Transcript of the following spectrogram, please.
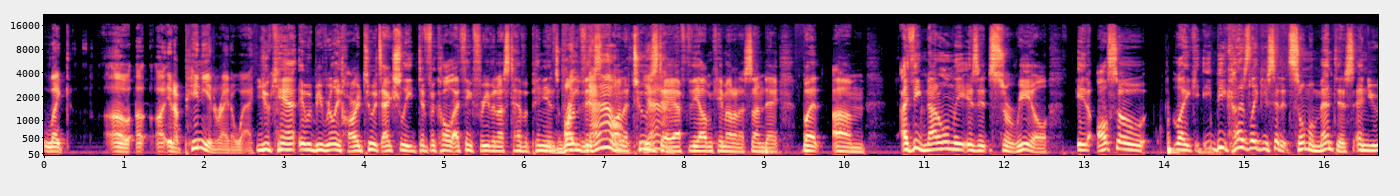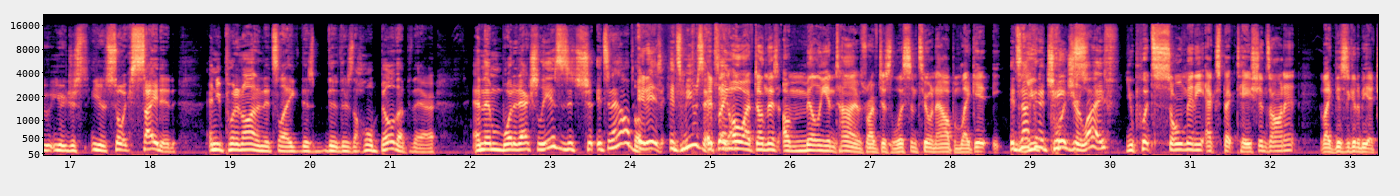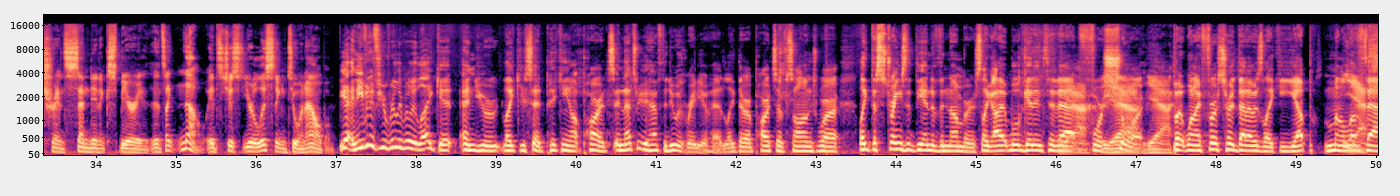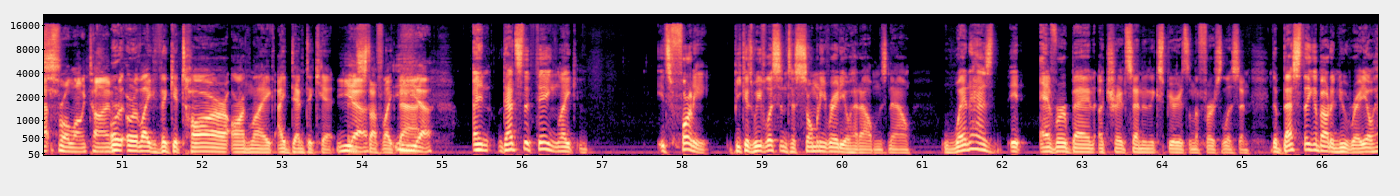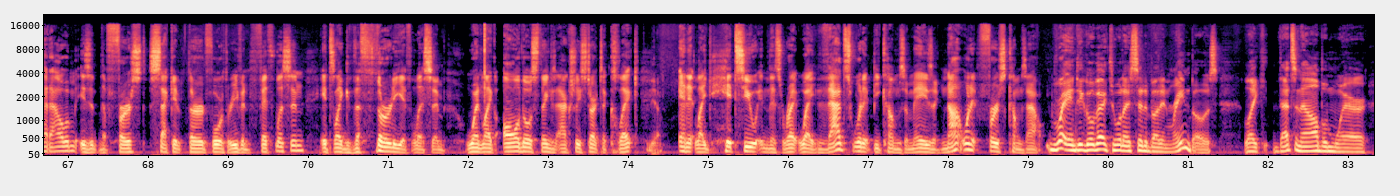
like a, a, a- an opinion right away. You can't it would be really hard to. It's actually difficult i think for even us to have opinions on this now, on a tuesday yeah. after the album came out on a sunday. But um i think not only is it surreal it also like because like you said it's so momentous and you you're just you're so excited and you put it on and it's like this there's a whole build up there and then what it actually is is it's it's an album It is. it's music It's like, And oh, I've done this a million times where I've just listened to an album. Like it It's not gonna change your life. You put so many expectations on it. Like this is gonna be a transcendent experience. And it's like, no, it's just you're listening to an album. Yeah, and even if you really, really like it, and you're like you said, picking out parts, and that's what you have to do with Radiohead. Like there are parts of songs where, like the strings at the end of the numbers, like I will get into that Yeah, for yeah, sure. yeah. But when I first heard that, I was like, "Yep, I'm gonna love Yes. that for a long time." Or, or like the guitar on like Identikit Yeah. and stuff like that. Yeah. And that's the thing, like it's funny because we've listened to so many Radiohead albums now. When has it ever been a transcendent experience on the first listen? The best thing about a new Radiohead album isn't the first, second, third, fourth, or even fifth listen. It's like the 30th listen when like all those things actually start to click Yeah. and it like hits you in this right way. That's when it becomes amazing, not when it first comes out. Right, and to go back to what I said about In Rainbows, like that's an album where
